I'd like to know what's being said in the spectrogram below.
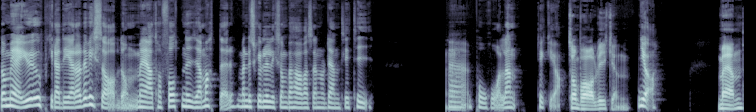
de är ju uppgraderade vissa av dem med att ha fått nya mattor, men det skulle liksom behövas en ordentlig tid Mm. eh, på hålen, tycker jag. Som på Alviken. Ja, Men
